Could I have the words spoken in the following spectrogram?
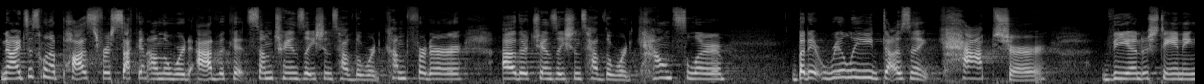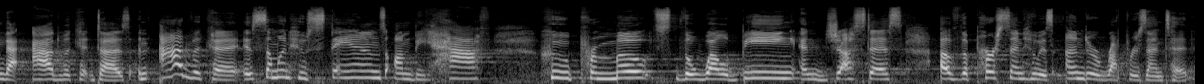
Now, I just want to pause for a second on the word advocate. Some translations have the word comforter, other translations have the word counselor but it really doesn't capture the understanding that advocate does. An advocate is someone who stands on behalf, who promotes the well being and justice of the person who is underrepresented.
